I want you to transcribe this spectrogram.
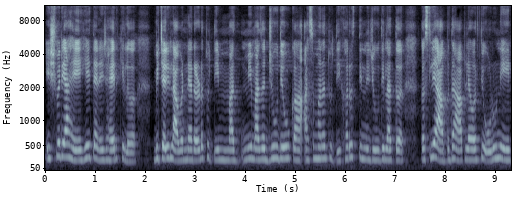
ईश्वरी आहे हे त्याने जाहीर केलं. बिचारी लावण्या रडत होती. मा मी माझा जीव देऊ का? असं म्हणत होती. खरंच तिने जीव दिला तर. कसली आपदा आपल्यावरती ओढून येईल?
